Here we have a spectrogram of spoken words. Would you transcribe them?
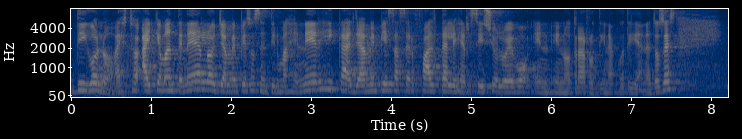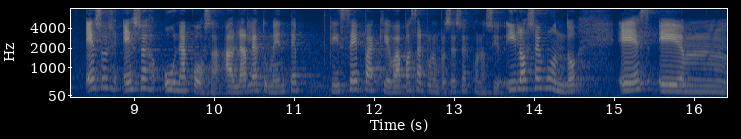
digo no, esto hay que mantenerlo, ya me empiezo a sentir más enérgica, ya me empieza a hacer falta el ejercicio luego en, en otra rutina cotidiana. Entonces, eso es, eso es una cosa, hablarle a tu mente que sepa que va a pasar por un proceso desconocido. Y lo segundo es em,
